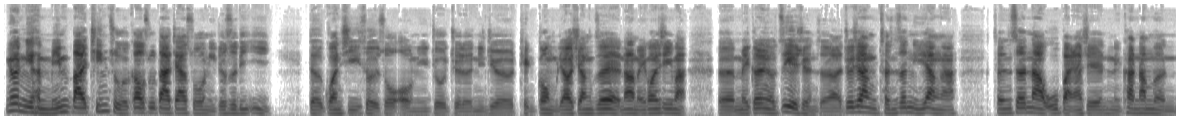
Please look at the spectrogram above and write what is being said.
因为你很明白清楚的告诉大家说，你就是利益的关系，所以说哦，你就觉得你觉得舔共比较香之类的，那没关系嘛，呃，每个人有自己的选择啊，就像陈升一样啊，陈升啊、伍佰那些，你看他们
